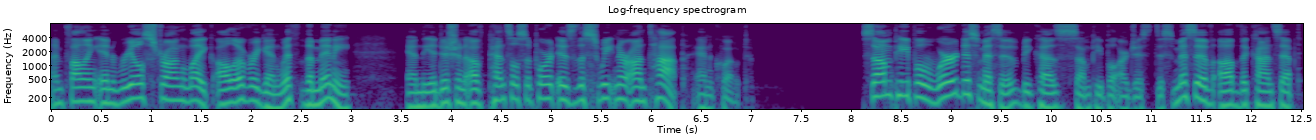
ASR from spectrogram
I'm falling in real strong like all over again with the Mini, and the addition of pencil support is the sweetener on top, end quote. Some people were dismissive because some people are just dismissive of the concept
